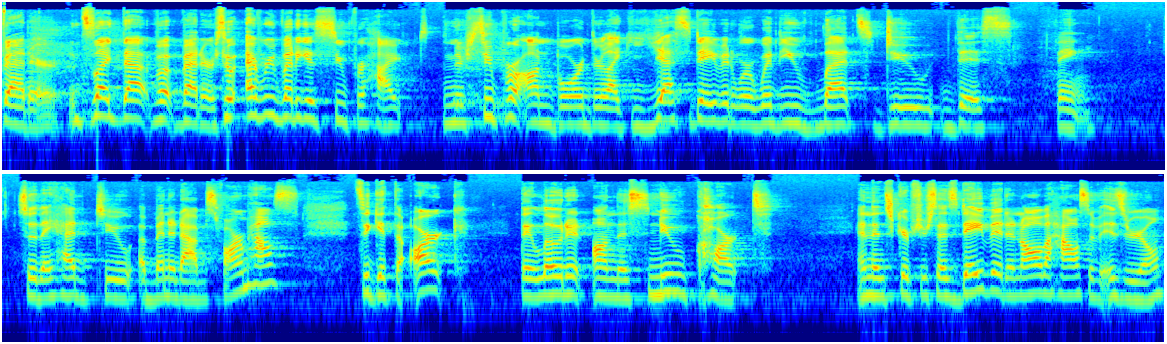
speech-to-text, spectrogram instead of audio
better. It's like that, but better. So everybody is super hyped and they're super on board. They're like, Yes, David, we're with you. Let's do this thing. So they head to Abinadab's farmhouse to get the ark. They load it on this new cart. And then scripture says, David and all the house of Israel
